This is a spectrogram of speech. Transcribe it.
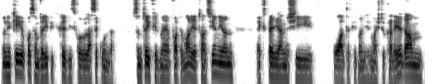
În UK eu pot să-mi verific credit score-ul la secundă. Sunt trei firme foarte mari, e TransUnion, Experian și o altă firmă, nici nu mai știu care e, dar am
